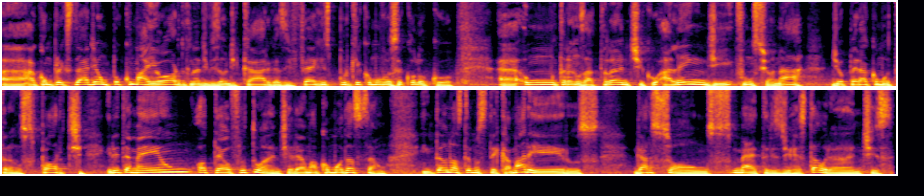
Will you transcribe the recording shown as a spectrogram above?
a complexidade é um pouco maior do que na divisão de cargas e ferries, porque, como você colocou, um transatlântico, além de funcionar, de operar como transporte, ele também é um hotel flutuante, ele é uma acomodação. Então, nós temos que ter camareiros, garçons, maîtres de restaurantes,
